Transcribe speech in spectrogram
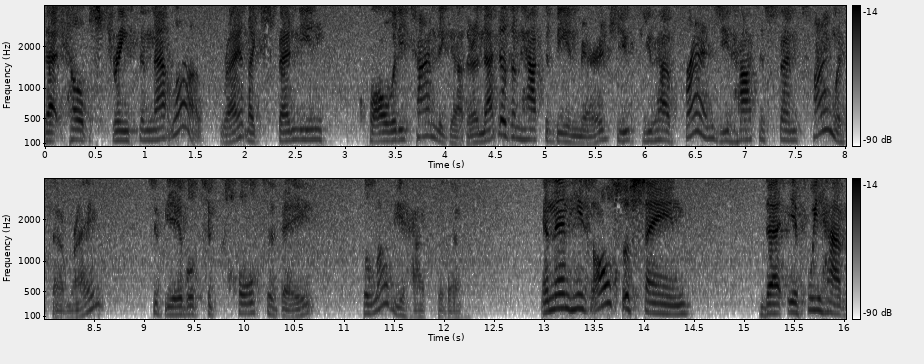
that help strengthen that love, right? Like spending quality time together. And that doesn't have to be in marriage. You, you have friends, you have to spend time with them, right? To be able to cultivate the love you have for them. And then he's also saying that if we have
